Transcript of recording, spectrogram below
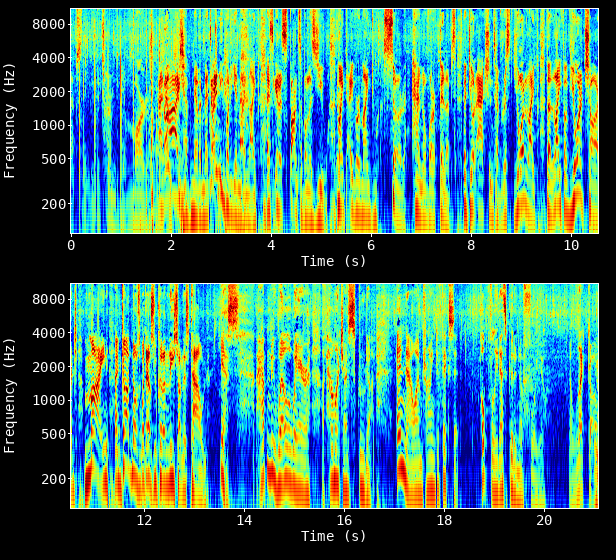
absolutely determined to be a martyr. And I have never met anybody in my life as irresponsible as you. Might I remind you, Sir Hanover Phillips, that your actions have risked your life, the life of your charge, mine, and God knows what else you could unleash on this town. Yes, I happen to be well aware of how much I've screwed up, and now I'm trying to fix it. Hopefully, that's good enough for you. Now let go.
